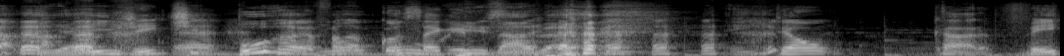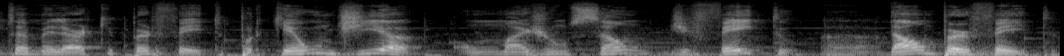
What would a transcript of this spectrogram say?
E aí gente É, burra não consegue burrice, né? nada. Então, cara, feito é melhor que perfeito. Porque um dia, uma junção de feito Aham. dá um perfeito.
